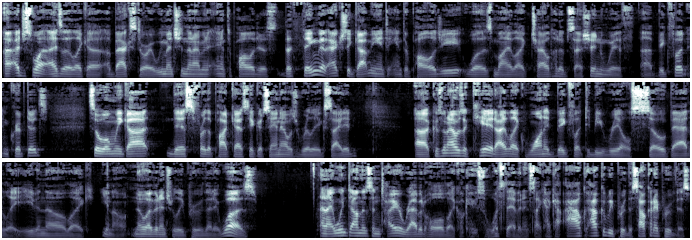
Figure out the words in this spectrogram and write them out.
I, I just want as a like a, a backstory. We mentioned that I'm an anthropologist. The thing that actually got me into anthropology was my like childhood obsession with uh, Bigfoot and cryptids. So when we got this for the podcast Sacred Santa, I was really excited. because when I was a kid, I like wanted Bigfoot to be real so badly, even though like you know no evidence really proved that it was. And I went down this entire rabbit hole of like, okay, so what's the evidence? Like, how how, how could we prove this? How could I prove this?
